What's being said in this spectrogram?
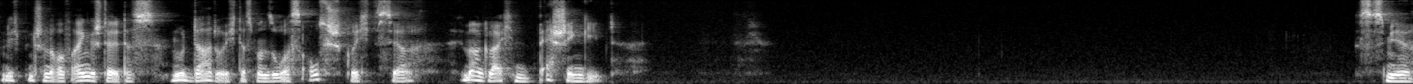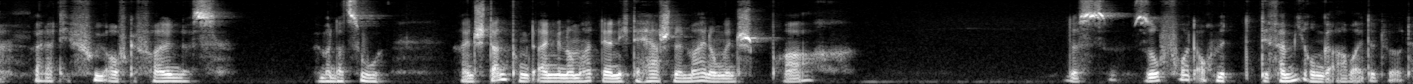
Und ich bin schon darauf eingestellt, dass nur dadurch, dass man sowas ausspricht, es ja immer gleich ein Bashing gibt. Es ist mir relativ früh aufgefallen, dass wenn man dazu einen Standpunkt eingenommen hat, der nicht der herrschenden Meinung entsprach, dass sofort auch mit Diffamierung gearbeitet wird.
